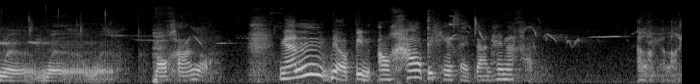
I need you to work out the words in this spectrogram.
เมอเมอเมอเมาค้างเหรอ งั้นเดี๋ยวปิ่นเอาข้าวไปเทใส่จานให้นะคะ อร่อยอร่อย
